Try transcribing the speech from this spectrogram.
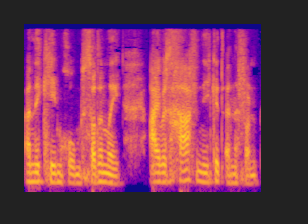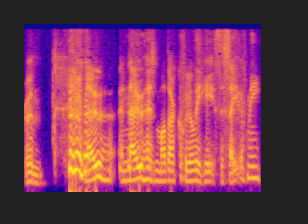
and they came home suddenly. I was half naked in the front room. now, and now his mother clearly hates the sight of me,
